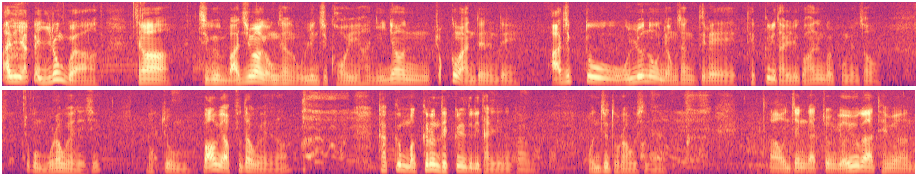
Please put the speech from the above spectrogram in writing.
아니 약간 이런 거야 제가 지금 마지막 영상을 올린 지 거의 한 2년 조금 안 되는데 아직도 올려놓은 영상들에 댓글이 달리고 하는 걸 보면서 조금 뭐라고 해야 되지? 막 좀 마음이 아프다고 해야 되나? 가끔 막 그런 댓글들이 달리는 거야 막. 언제 돌아오시나요? 아 언젠가 좀 여유가 되면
